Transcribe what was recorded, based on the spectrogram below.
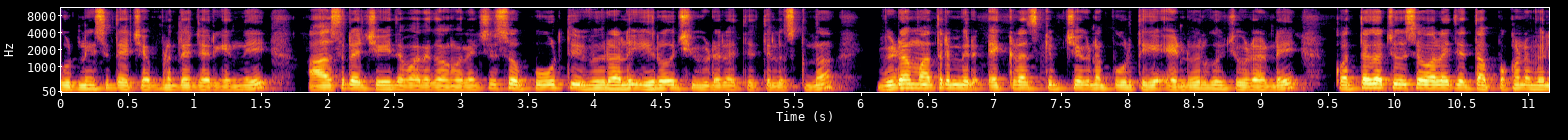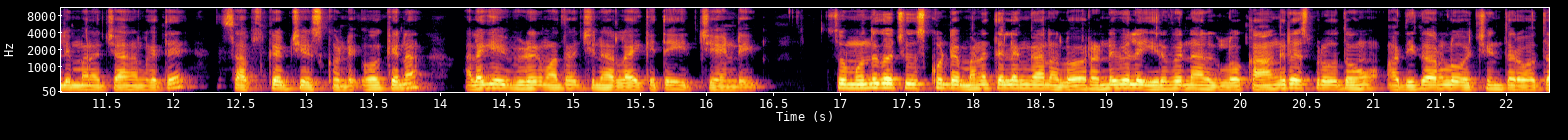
గుడ్ న్యూస్ అయితే చెప్పడం అయితే జరిగింది. ఆశ్రయ చేయుత పథకం గురించి. సో పూర్తి వివరాలు ఈరోజు వీడియోలో అయితే తెలుసుకుందాం. వీడియో మాత్రం మీరు ఎక్కడ స్కిప్ చేయకుండా పూర్తిగా ఎండ్ వరకు చూడండి. కొత్తగా చూసే వాళ్ళైతే తప్పకుండా వెళ్ళి మన ఛానల్కి అయితే సబ్స్క్రైబ్ చేసుకోండి. ఓకేనా? అలాగే వీడియోని మాత్రం చిన్న లైక్ అయితే ఇచ్చేయండి. సో ముందుగా చూసుకుంటే మన తెలంగాణలో రెండు వేల ఇరవై నాలుగులో కాంగ్రెస్ ప్రభుత్వం అధికారంలో వచ్చిన తర్వాత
